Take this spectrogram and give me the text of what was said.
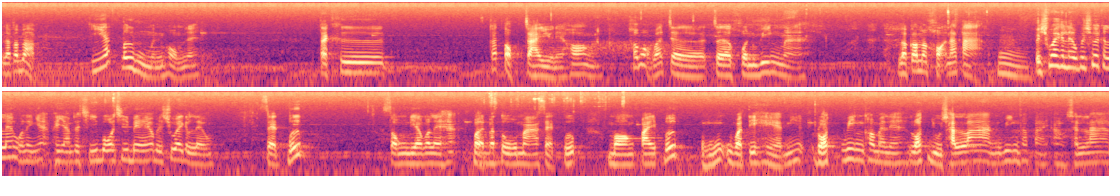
แล้วก็แบบเอี๊ยดตึ้มเหมือนผมเลย แต่คือก็ตกใจอยู่ในห้อง เขาบอกว่าเจอเจอคนวิ่งมา แล้วก็มาเคาะหน้าต่างอืมไปช่วยกันเร็วไปช่วยกันเร็วอะไรเงี้ยพยายามจะชี้โบะชี้เบลไปช่วยกันเร็ว เสร็จปุ๊บทรงเดียวกันเลยฮะ เปิดประตูมาเสร็จปุ๊บ มองไปปุ๊บโอ้โหอุบัติเหตุนี่รถวิ่งเข้ามาเลย รถอยู่ชั้นล่างวิ่งเข้าไปอ้าวชั้นล่าง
